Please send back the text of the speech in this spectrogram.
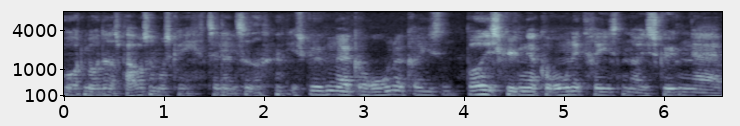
otte måneders pause måske til den tid. I skyggen af coronakrisen? Både i skyggen af coronakrisen og i skyggen af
